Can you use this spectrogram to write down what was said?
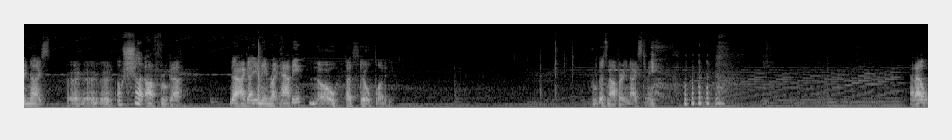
Very nice. Oh, shut up, Freuga. There, I got your name right. Happy? no, that's still funny. Freuga's not very nice to me. Hello?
